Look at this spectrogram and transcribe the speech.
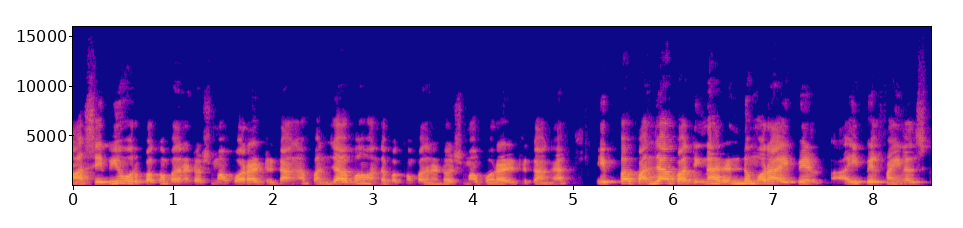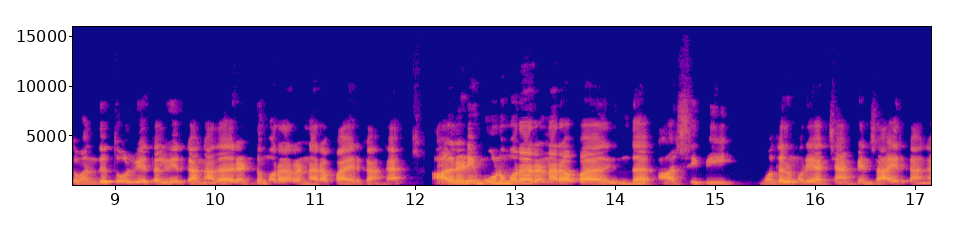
ஆர்சிபியும் ஒரு பக்கம் பதினெட்டு வருஷமாக போராடிட்டு இருக்காங்க பஞ்சாபும் அந்த பக்கம் பதினெட்டு வருஷமாக போராடிட்டு இருக்காங்க இப்போ பஞ்சாப் பார்த்தீங்கன்னா ரெண்டு முறை ஐபிஎல் ஐபிஎல் ஃபைனல்ஸ்க்கு வந்து தோல்வியை தழுவியிருக்காங்க. அதாவது ரெண்டு முறை ரன்னர் அப் ஆயிருக்காங்க. ஆல்ரெடி மூணு முறை ரன்னர் அப் இந்த ஆர்சிபி முதல் முறையாக சாம்பியன்ஸ் ஆயிருக்காங்க.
